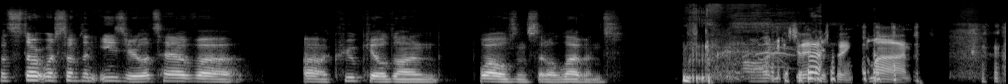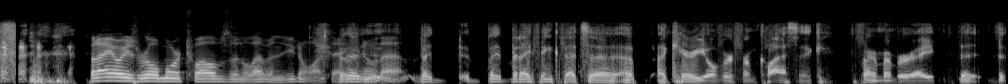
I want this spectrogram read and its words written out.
Let's start with something easier. Let's have uh, uh, crew killed on 12s instead of 11s. Oh, that makes it interesting. Come on. But I always roll more 12s than 11s. You don't want that. You know that. But but but I think that's a, a, a carryover from classic, if I remember right. The the,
